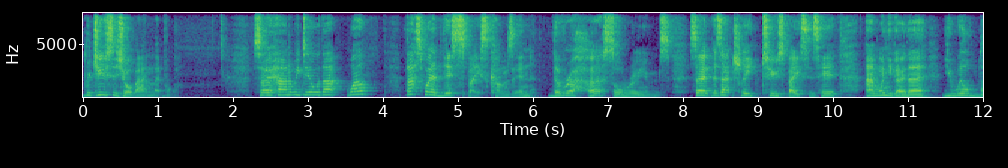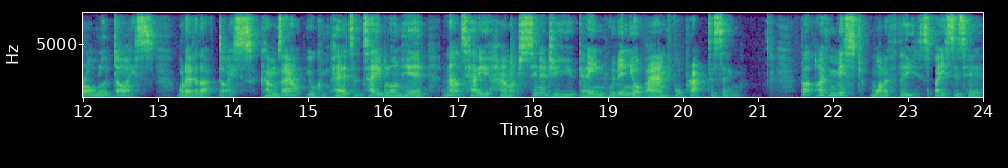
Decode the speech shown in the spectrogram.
reduces your band level. So how do we deal with that? Well, that's where this space comes in, the rehearsal rooms. So there's actually two spaces here, and when you go there, you will roll a dice. Whatever that dice comes out, you'll compare to the table on here, and that'll tell you how much synergy you gained within your band for practicing. But I've missed one of the spaces here.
